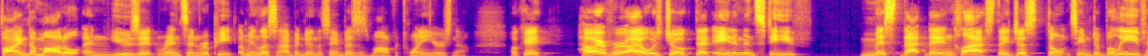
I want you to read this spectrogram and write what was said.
find a model and use it, rinse and repeat. I mean, listen, I've been doing the same business model for 20 years now. Okay. However, I always joke that Aidan and Steve missed that day in class. They just don't seem to believe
